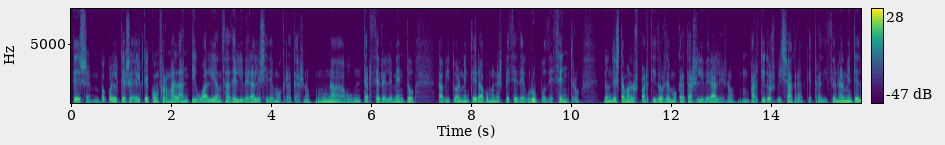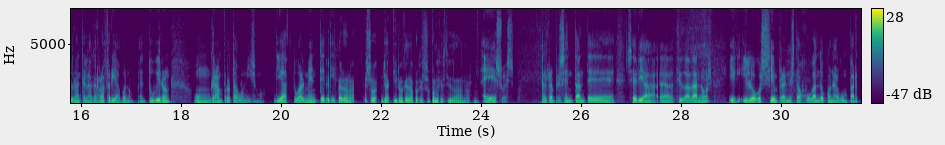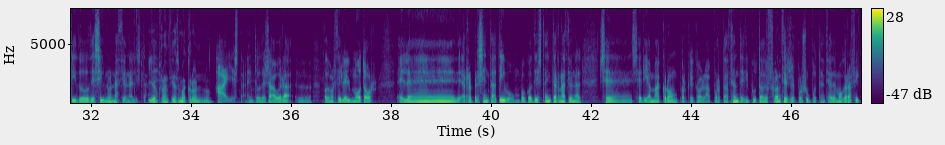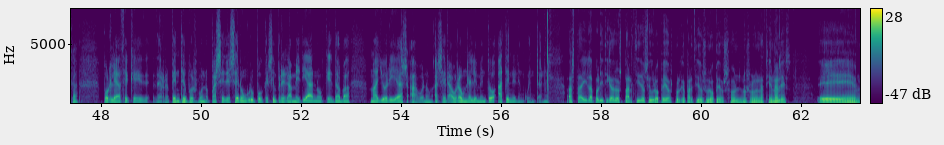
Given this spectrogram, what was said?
que es un poco el que, es el que conforma la antigua alianza de liberales y demócratas. ¿no? Una, un tercer elemento habitualmente era como una especie de grupo de centro donde estaban los partidos demócratas liberales, ¿no? Partidos bisagra que tradicionalmente durante la Guerra Fría, bueno, eh, tuvieron un gran protagonismo. Y actualmente... Eh, perdona, eso ya aquí no queda porque se supone que es Ciudadanos, ¿no? Eso es. El representante sería eh, Ciudadanos y, luego siempre han estado jugando con algún partido de signo nacionalista. Y en Francia es Macron, ¿no? Ahí está. Entonces ahora podemos decir el motor el eh, representativo un poco de esta internacional sería Macron, porque la aportación de diputados franceses por su potencia demográfica, pues le hace que de repente, pues bueno, pase de ser un grupo que siempre era mediano, que daba mayorías, a bueno, a ser ahora un elemento a tener en cuenta. Hasta ahí la política de los partidos europeos, porque partidos europeos son, no solo nacionales. Eh,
